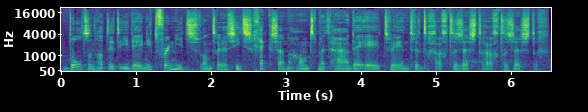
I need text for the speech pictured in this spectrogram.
Bolton had dit idee niet voor niets, want er is iets geks aan de hand met HDE 226868.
